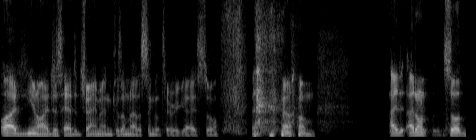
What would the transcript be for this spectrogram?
well, I, you know, I just had to chime in because I'm not a Singletary guy, so um, I I don't. So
